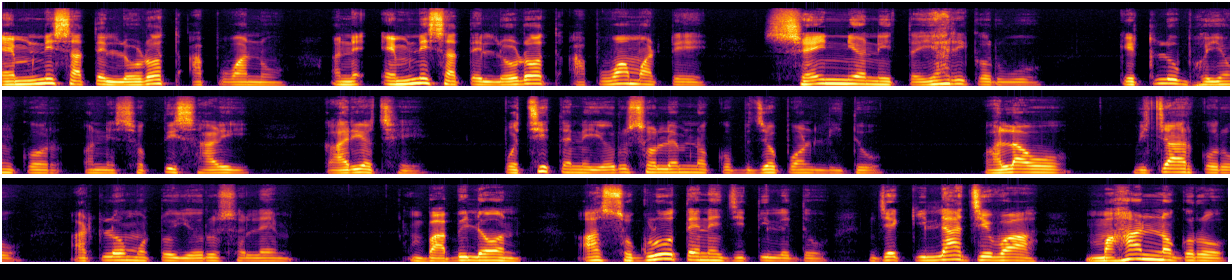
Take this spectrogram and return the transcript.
એમની સાથે લડત આપવાનો અને એમની સાથે લડત આપવા માટે સૈન્યની તૈયારી કરવું કેટલું ભયંકર અને શક્તિશાળી કાર્ય છે. પછી તેને યરુસલેમનો કબજો પણ લીધો. વાલાઓ વિચાર કરો, આટલો મોટો યરુસલેમ, બાબિલોન, આ સગળો તેને જીતી લીધો. જે કિલ્લા જેવા મહાન નગરો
